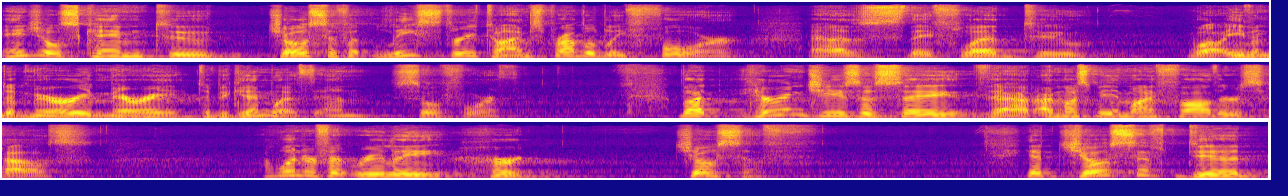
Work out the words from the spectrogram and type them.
Angels came to Joseph at least three times, probably four, as they fled to well, even to Mary, Mary to begin with, and so forth. But hearing Jesus say that, I must be in my Father's house, I wonder if it really hurt Joseph. Yet Joseph did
